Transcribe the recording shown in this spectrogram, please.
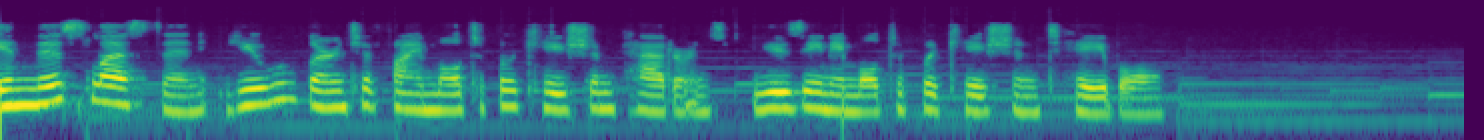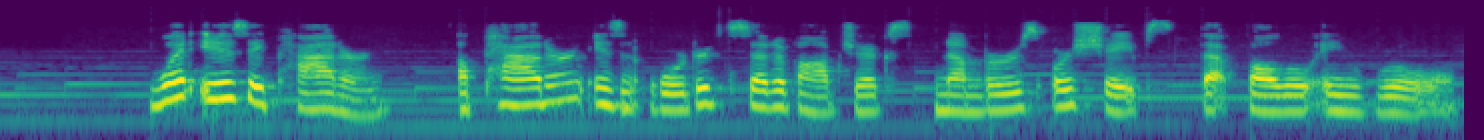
In this lesson, you will learn to find multiplication patterns using a multiplication table. What is a pattern? A pattern is an ordered set of objects, numbers, or shapes that follow a rule.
